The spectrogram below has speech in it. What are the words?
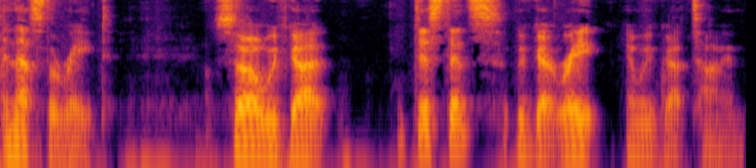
and that's the rate. So we've got distance, we've got rate, and we've got time.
